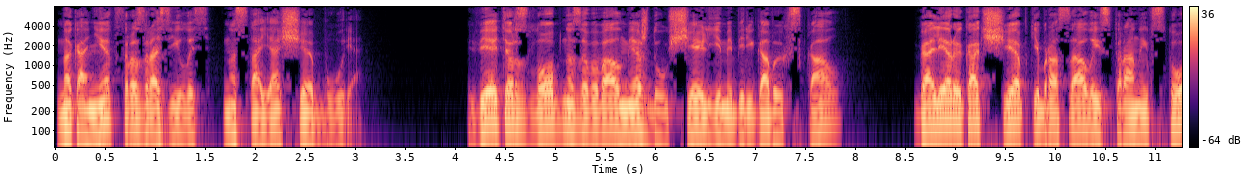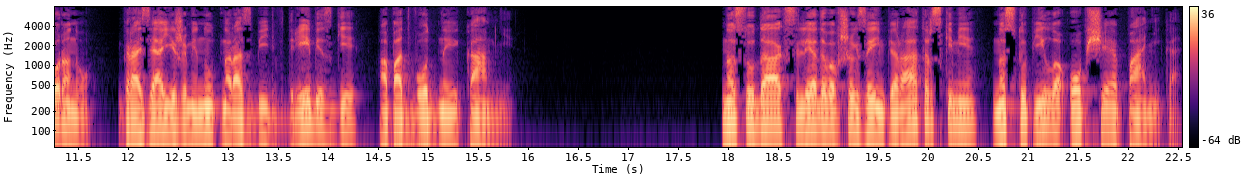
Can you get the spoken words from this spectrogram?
Наконец разразилась настоящая буря. Ветер злобно завывал между ущельями береговых скал, галеры как щепки бросало из стороны в сторону, грозя ежеминутно разбить вдребезги о подводные камни. На судах, следовавших за императорскими, наступила общая паника.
